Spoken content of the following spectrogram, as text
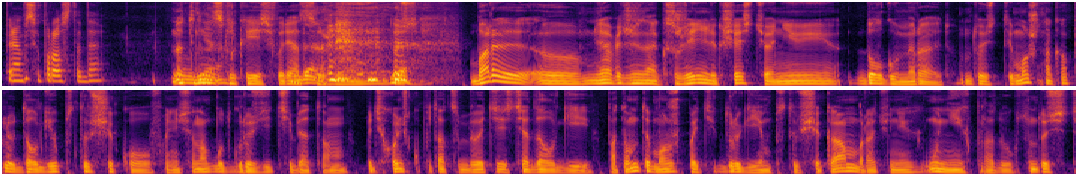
прям все просто, да? Ну это да. несколько есть вариаций. Да. же. То есть бары, э, я опять же не знаю, к сожалению или к счастью, они долго умирают. Ну, то есть ты можешь накапливать долги у поставщиков, они все равно будут грузить тебя там, потихонечку пытаться убивать из тебя долги. Потом ты можешь пойти к другим поставщикам, брать у них, у них продукцию. Ну, то есть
